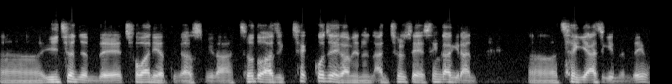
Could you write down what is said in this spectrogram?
어, 2000년대 초반이었던 것 같습니다. 저도 아직 책꽂이에 가면은 안철수의 생각이란 어, 책이 아직 있는데요.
